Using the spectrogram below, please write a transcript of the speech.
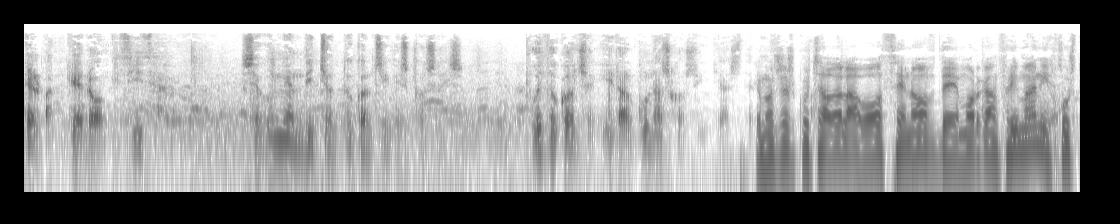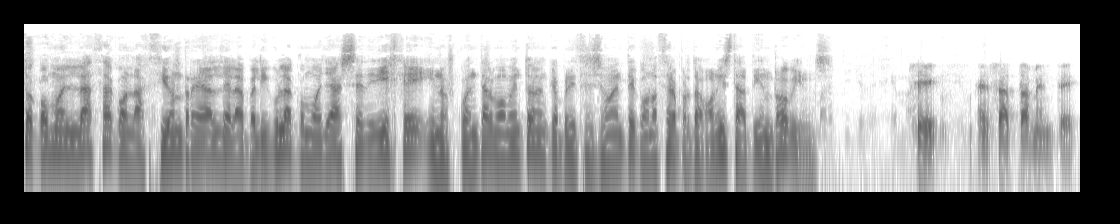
El banquero homicida. Según me han dicho, tú consigues cosas. Puedo conseguir algunas cosillas. Hemos escuchado la voz en off de Morgan Freeman y justo cómo enlaza con la acción real de la película, cómo ya se dirige y nos cuenta el momento en el que precisamente conoce al protagonista, Tim Robbins. Sí, exactamente.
